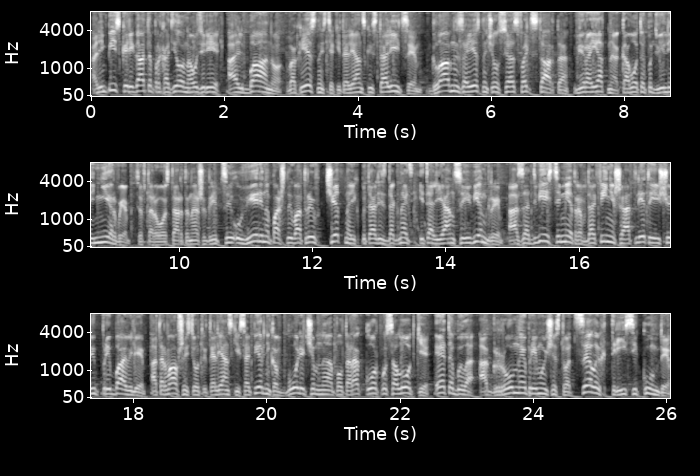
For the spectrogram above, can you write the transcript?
Олимпийская регата проходила на озере Альбано в окрестностях итальянской столицы. Главный заезд начался с фальстарта. Вероятно, кого-то подвели нервы. Со второго старта наши гребцы уверенно пошли в отрыв. Тщетно их пытались догнать итальянцы и венгры. А за 200 метров до финиша атлеты еще и прибавили, оторвавшись от итальянских соперников более чем на полтора корпуса лодки. Это было огромное преимущество целых 3 секунды.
